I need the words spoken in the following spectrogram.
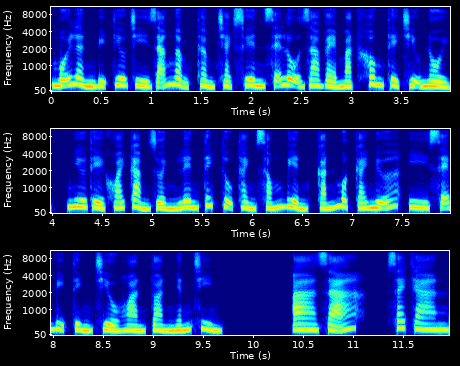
mỗi lần bị tiêu trì dã ngậm thẩm trạch xuyên sẽ lộ ra vẻ mặt không thể chịu nổi, như thể khoái cảm ruềnh lên tích tụ thành sóng biển, cắn một cái nữa, y sẽ bị tình chiều hoàn toàn nhấn chìm. A dã, sách can,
